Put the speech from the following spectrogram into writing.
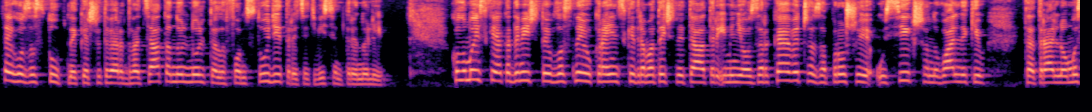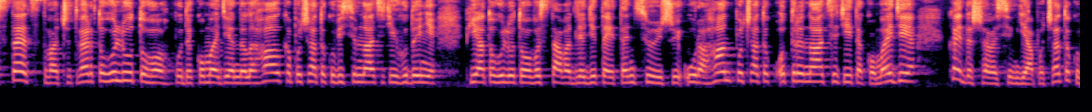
та його заступники. Четвер 20.00, телефон студії 3830. Коломийський академічний обласний український драматичний театр імені Озаркевича запрошує усіх шанувальників театрального мистецтва. 4 лютого буде комедія Нелегалка. Початок о 18 годині. 5 лютого вистава для дітей танцюючий ураган. Початок о 13 та комедія Кайдашева сім'я. Початок о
